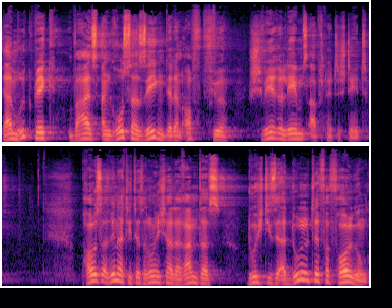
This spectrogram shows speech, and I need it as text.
Ja, im Rückblick war es ein großer Segen, der dann oft für schwere Lebensabschnitte steht. Paulus erinnert die Thessalonicher daran, dass durch diese erduldete Verfolgung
